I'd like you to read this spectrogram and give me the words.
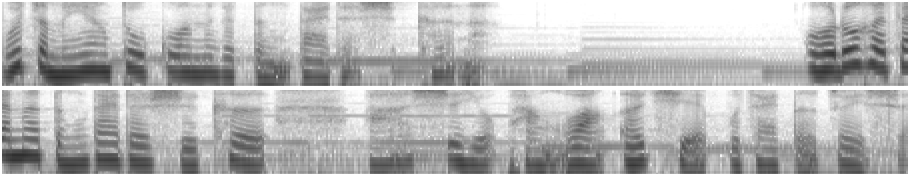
我怎么样度过那个等待的时刻呢？我如何在那等待的时刻啊是有盼望，而且不再得罪神？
